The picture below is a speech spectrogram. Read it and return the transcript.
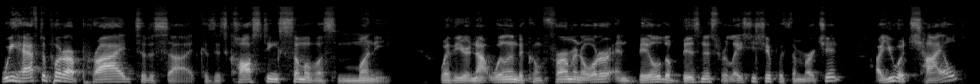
We have to put our pride to the side because it's costing some of us money. Whether you're not willing to confirm an order and build a business relationship with the merchant, are you a child?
